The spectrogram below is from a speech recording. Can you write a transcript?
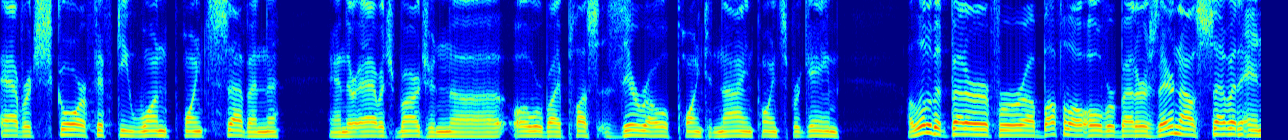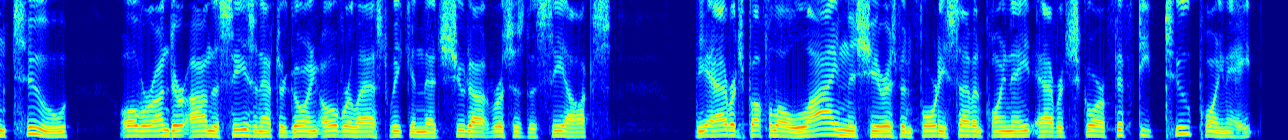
average score 51.7 and their average margin uh, over by plus 0.9 points per game. A little bit better for uh, Buffalo over betters. They're now 7 and 2 over under on the season after going over last week in that shootout versus the Seahawks. The average Buffalo line this year has been 47.8, average score 52.8,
